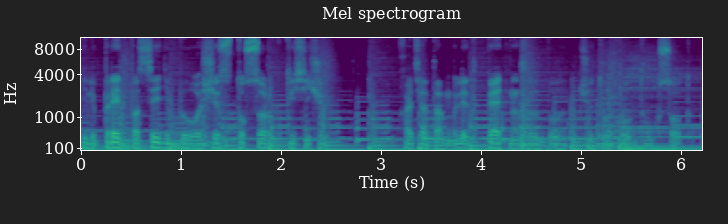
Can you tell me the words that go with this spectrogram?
или предпоследний был вообще 140 тысяч. Хотя там лет 5 назад было что-то около 200.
